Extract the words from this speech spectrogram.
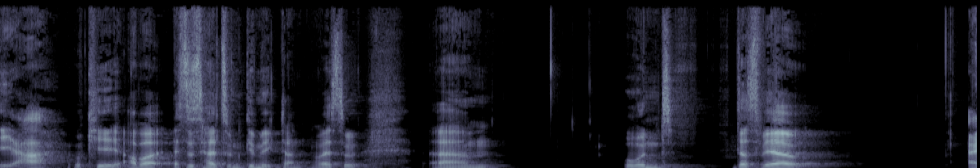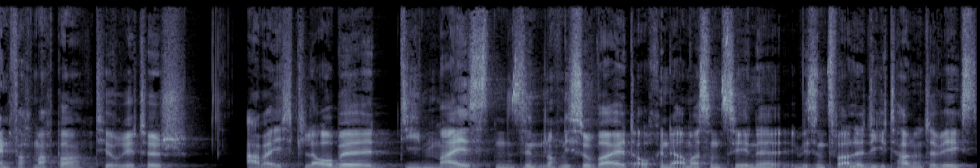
Ja, okay, aber es ist halt so ein Gimmick dann, weißt du. Ähm, und das wäre einfach machbar, theoretisch. Aber ich glaube, die meisten sind noch nicht so weit, auch in der Amazon-Szene. Wir sind zwar alle digital unterwegs,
